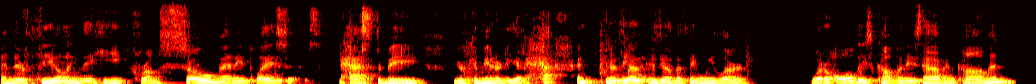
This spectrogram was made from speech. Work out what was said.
And they're feeling the heat from so many places. It has to be your community. It ha- and you know, the other, here's the other thing we learned. What do all these companies have in common?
